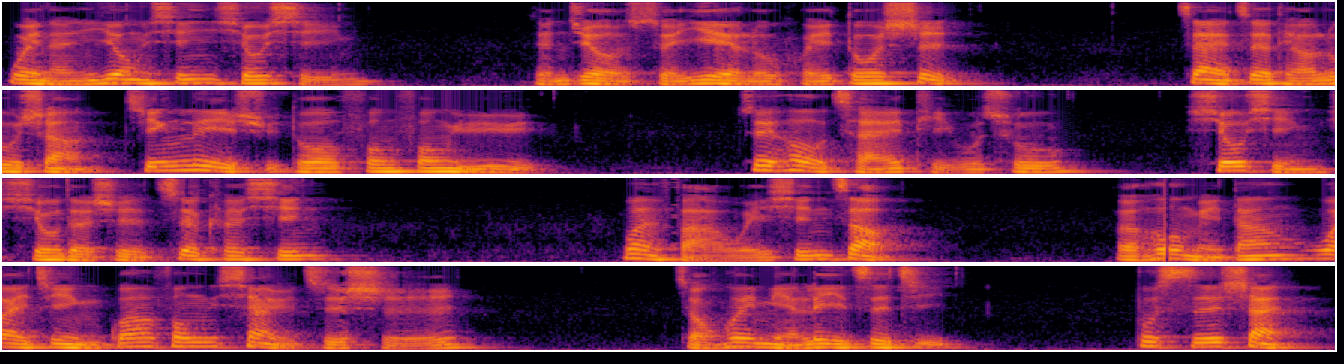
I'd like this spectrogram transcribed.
未能用心修行，仍旧随业轮回多世，在这条路上经历许多风风雨雨，最后才体悟出。修行修的是这颗心，万法唯心造。而后每当外境刮风下雨之时，总会勉励自己：不思善，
